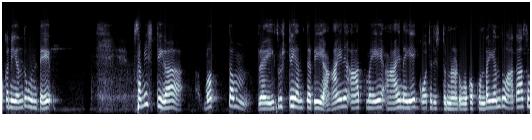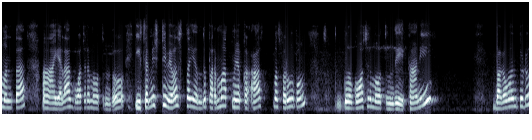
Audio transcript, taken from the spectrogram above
ఒకని ఎందు ఉంటే సమిష్టిగా మొత్తం ఈ సృష్టి అంతటి ఆయన ఆత్మయే ఆయనయే గోచరిస్తున్నాడు. ఒక కుండ యందు ఆకాశం అంతా ఆ, ఎలా గోచరం అవుతుందో ఈ సమిష్టి వ్యవస్థ యందు పరమాత్మ యొక్క ఆత్మ స్వరూపం గోచరం అవుతుంది కానీ భగవంతుడు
